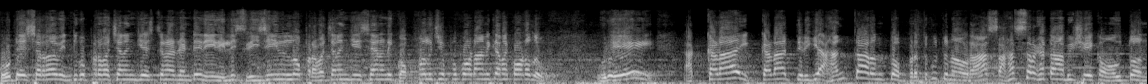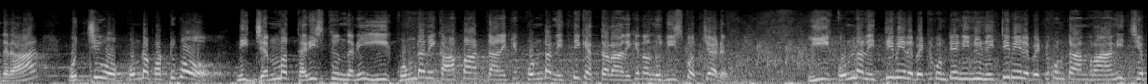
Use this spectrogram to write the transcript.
కోటేశ్వరరావు ఎందుకు ప్రవచనం చేస్తున్నాడంటే నేను వెళ్ళి శ్రీశైలంలో ప్రవచనం చేశానని గొప్పలు చెప్పుకోవడానికి అనకూడదు. ఒరే అక్కడ ఇక్కడ తిరిగి అహంకారంతో బ్రతుకుతున్నావురా సహస్రఘటాభిషేకం అవుతోందిరా వచ్చి ఓ కుండ పట్టుకో నీ జన్మ తరిస్తుందని ఈ కుండని కాపాడడానికి కుండ నెత్తికెత్తడానికి నన్ను తీసుకొచ్చాడు. ఈ కుండ నెత్తి మీద పెట్టుకుంటే నిన్ను నెత్తి మీద పెట్టుకుంటాను రా అని చెప్పు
